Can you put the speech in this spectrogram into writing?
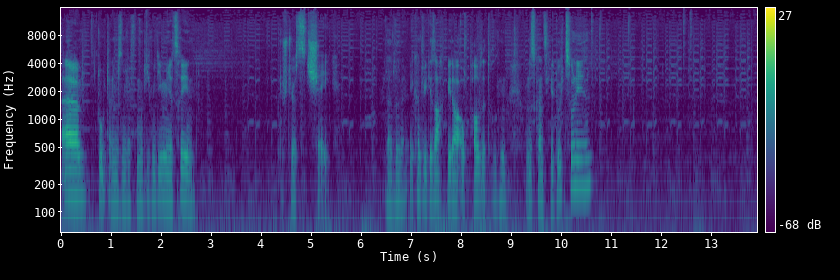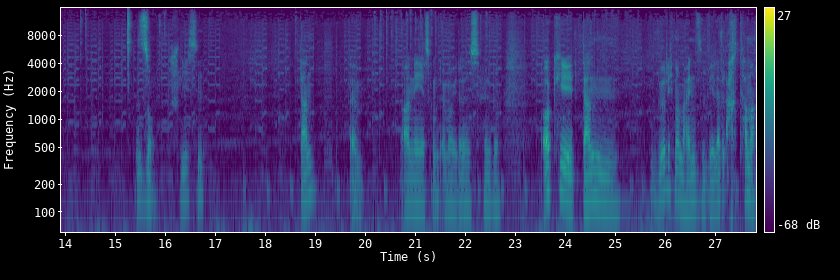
Ähm, gut, dann müssen wir vermutlich mit ihm jetzt reden. Du störst Shake. Ihr könnt wie gesagt wieder auf Pause drücken, um das Ganze hier durchzulesen. So, schließen. Dann. Ähm. Ah ne, jetzt kommt immer wieder das Hilfe. Okay, dann würde ich mal meinen, sind wir Level 8. Hammer.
